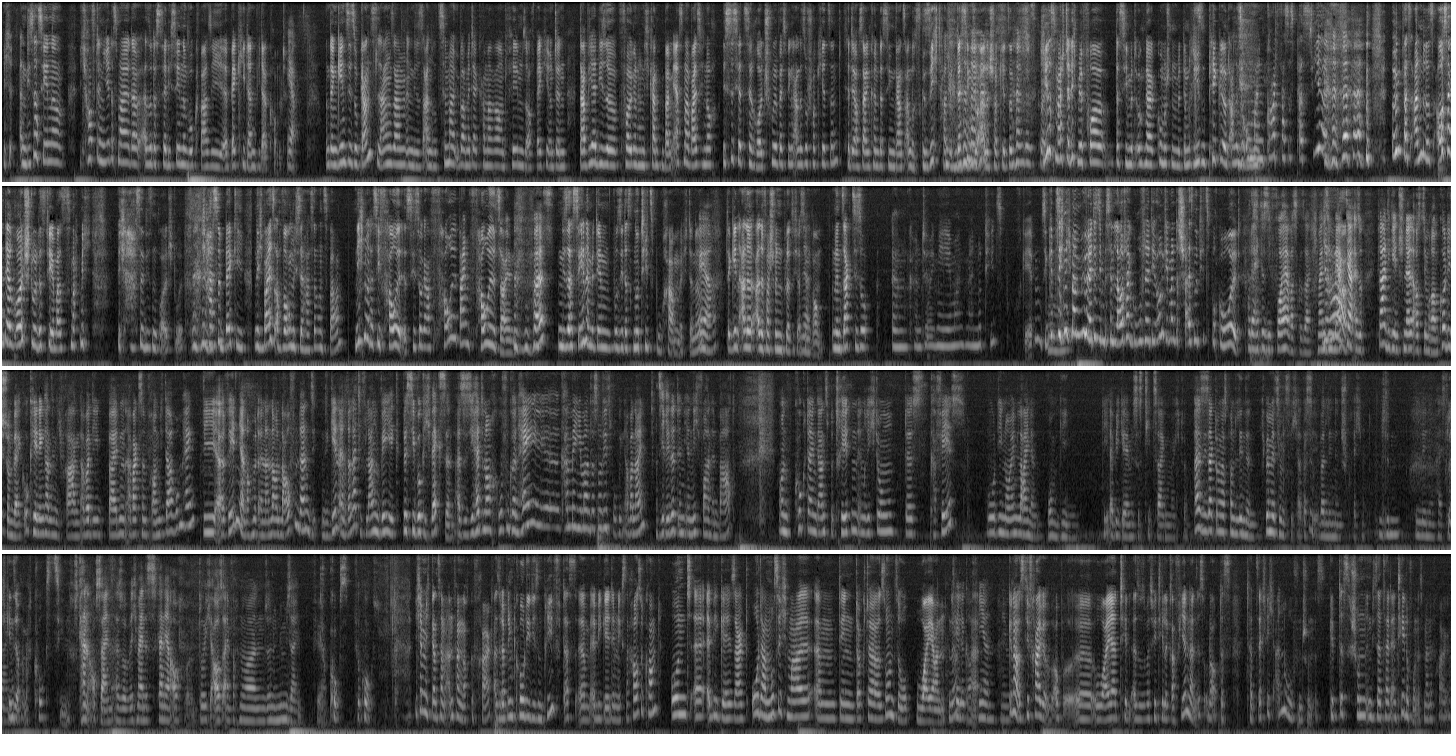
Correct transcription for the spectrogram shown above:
Ich, an dieser Szene, ich hoffe denn jedes Mal, da, also das ist ja die Szene, wo quasi äh, Becky dann wiederkommt. Ja. Und dann gehen sie so ganz langsam in dieses andere Zimmer über mit der Kamera und filmen so auf Becky. Und dann, da wir diese Folge noch nicht kannten, beim ersten Mal weiß ich noch, ist es jetzt der Rollstuhl, weswegen alle so schockiert sind? Es hätte ja auch sein können, dass sie ein ganz anderes Gesicht hat und deswegen so alle schockiert sind. Cool. Jedes Mal stelle ich mir vor, dass sie mit irgendeiner komischen, mit dem riesen Pickel und alle so, oh mein Gott, was ist passiert? Irgendwas anderes, außer der Rollstuhl des Themas. Das macht mich, ich hasse diesen Rollstuhl. Ich hasse Becky. Und ich weiß auch, warum ich sie hasse. Und zwar, nicht nur, dass sie faul ist, sie ist sogar faul beim Faulsein. Was? In dieser Szene mit dem, wo sie das Notizbuch haben möchte, ne? Ja. Da gehen alle, alle verschwinden plötzlich aus Ja. dem Raum. Und dann sagt sie so, ähm, könnte mir jemand mein Notizbuch geben? Sie gibt Mhm. sich nicht mal Mühe. Hätte sie ein bisschen lauter gerufen, hätte irgendjemand das scheiß Notizbuch geholt. Oder hätte sie vorher was gesagt? Ich meine, sie Ja. merkt ja, also klar, die gehen schnell aus dem Raum. Cody ist schon weg. Okay, den kann sie nicht fragen. Aber die beiden erwachsenen Frauen, die da rumhängen, die äh, reden ja noch miteinander und laufen dann. Sie, sie gehen einen relativ langen Weg, bis sie wirklich weg sind. Also sie hätte noch rufen können, hey, äh, kann mir jemand das Notizbuch bringen? Aber nein, sie redet in ihren nicht vorhandenen Bart und guckt dann ganz betreten in Richtung des Cafés, wo die neuen Leinen rumliegen die Abigail Mrs. T zeigen möchte. Also sie sagt irgendwas von Linnen. Ich bin mir ziemlich sicher, dass sie über Linnen sprechen. Lin. Linnen heißt Vielleicht Leinen. gehen sie auch einfach Koks ziehen. Das kann auch sein. Also ich meine, das kann ja auch durchaus einfach nur ein Synonym sein für, Koks. für Koks. Ich habe mich ganz am Anfang noch gefragt. Also da bringt Cody diesen Brief, dass ähm, Abigail demnächst nach Hause kommt. Und äh, Abigail sagt, oh, dann muss ich mal ähm, den Doktor so und so wiren. Ne? Telegrafieren. Äh, genau, ist die Frage, ob äh, wire, also sowas wie telegrafieren dann ist oder ob das tatsächlich anrufen schon ist. Gibt es schon in dieser Zeit ein Telefon, ist meine Frage.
